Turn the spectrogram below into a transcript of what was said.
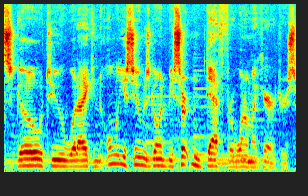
Let's go to what I can only assume is going to be certain death for one of my characters.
